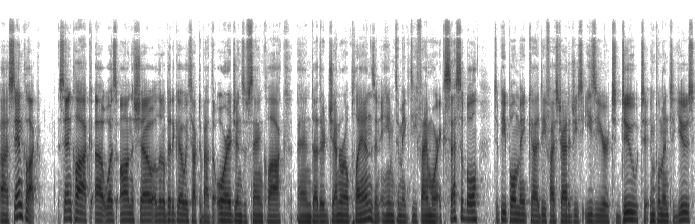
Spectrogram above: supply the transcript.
Uh, Sandclock Sandclock uh, was on the show a little bit ago. We talked about the origins of Sandclock and uh, their general plans and aim to make DeFi more accessible to people, make uh, DeFi strategies easier to do, to implement, to use.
